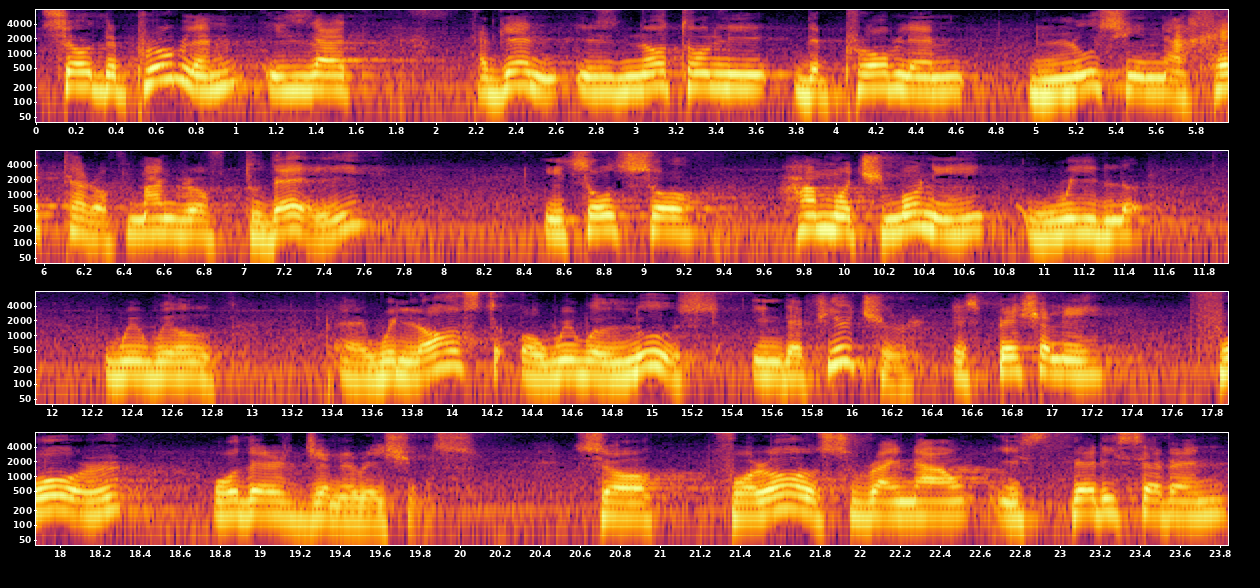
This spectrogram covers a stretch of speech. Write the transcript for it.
So the problem is that, again, is not only the problem losing a hectare of mangrove today, it's also how much money we, we will uh, we lost or we will lose in the future, especially for other generations. So for us right now is thirty-seven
